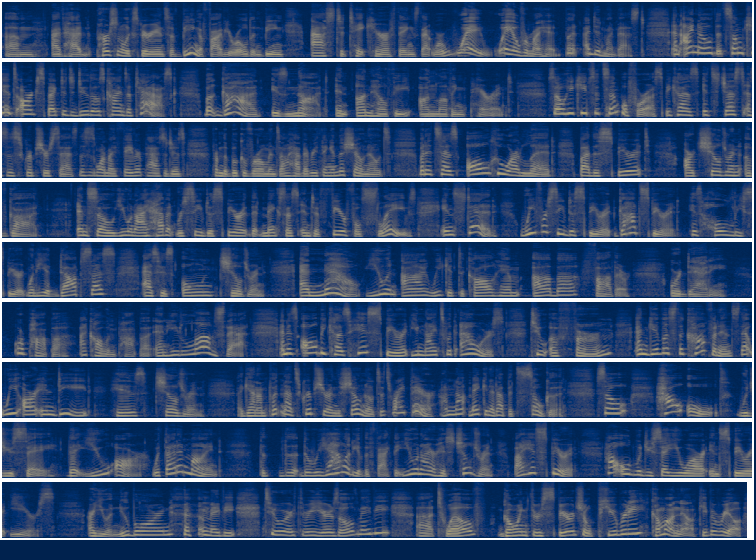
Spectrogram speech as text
Um, I've had personal experience of being a five year old and being asked to take care of things that were way, way over my head, but I did my best. And I know that some kids are expected to do those kinds of tasks, but God is not an unhealthy, unloving parent. So he keeps it simple for us because it's just as the scripture says. This is one of my favorite passages from the book of Romans. I'll have everything in the show notes. But it says, All who are led by the Spirit are children of God. And so you and I haven't received a spirit that makes us into fearful slaves. Instead, we've received a spirit, God's spirit, His Holy Spirit, when He adopts us as His own children. And now you and I, we get to call Him Abba Father or Daddy or Papa. I call him Papa, and he loves that. And it's all because his spirit unites with ours to affirm and give us the confidence that we are indeed his children. Again, I'm putting that scripture in the show notes. It's right there. I'm not making it up. It's so good. So, how old would you say that you are? With that in mind, the, the, the reality of the fact that you and I are his children by his spirit, how old would you say you are in spirit years? Are you a newborn? maybe two or three years old, maybe? Uh, 12? Going through spiritual puberty? Come on now, keep it real.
